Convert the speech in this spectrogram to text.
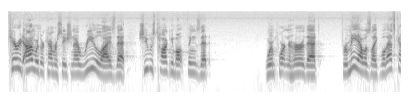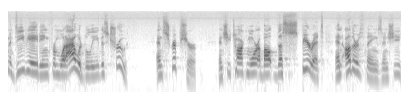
carried on with her conversation, I realized that she was talking about things that were important to her that for me, I was like, well, that's kind of deviating from what I would believe is truth and scripture. And she talked more about the Spirit and other things. And she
